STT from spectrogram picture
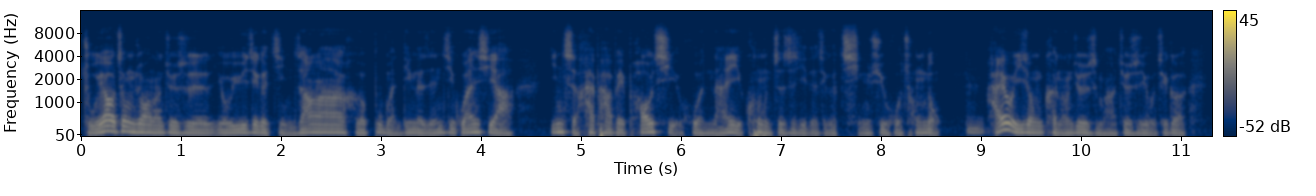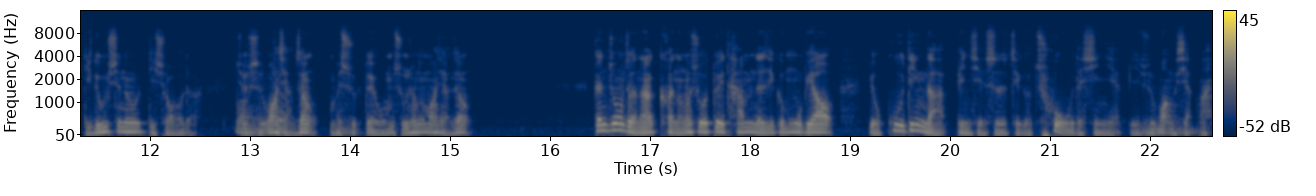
主要症状呢，就是由于这个紧张啊和不稳定的人际关系啊，因此害怕被抛弃或难以控制自己的这个情绪或冲动。嗯还有一种可能就是什么，就是有这个 delusional disorder，就是妄想症，我们俗对我们俗称的妄想症。跟踪者呢，可能说对他们的这个目标有固定的，并且是这个错误的信念，也就是妄想啊。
